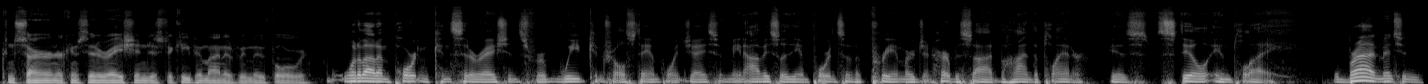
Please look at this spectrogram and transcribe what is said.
concern or consideration just to keep in mind as we move forward. What about important considerations from weed control standpoint, Jason? I mean, obviously the importance of a pre-emergent herbicide behind the planter is still in play. Well, Brian mentioned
